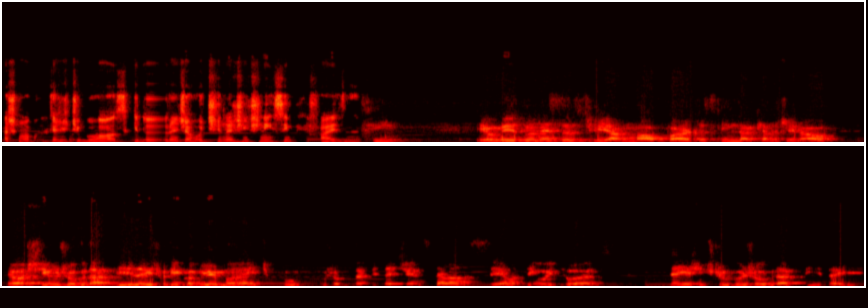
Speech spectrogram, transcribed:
acho que é uma coisa que a gente gosta que durante a rotina a gente nem sempre faz, né? Sim. Eu mesmo nessas de arrumar o quarto, assim, daquela geral, eu achei um jogo da vida e joguei com a minha irmã e, tipo, o jogo da vida é de antes dela nascer, ela tem oito anos, daí a gente jogou o jogo da vida e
